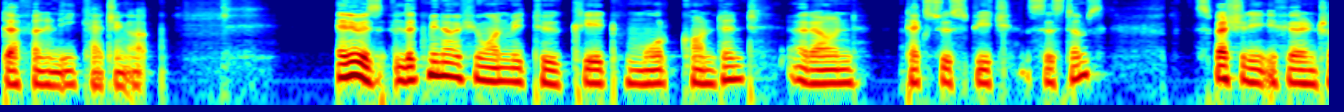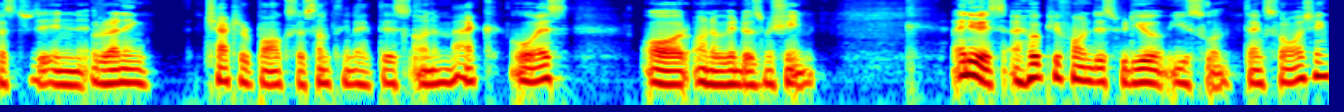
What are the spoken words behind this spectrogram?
definitely catching up. Anyways, let me know if you want me to create more content around text to speech systems, especially if you're interested in running Chatterbox or something like this on a Mac OS or on a Windows machine. Anyways, I hope you found this video useful. Thanks for watching,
